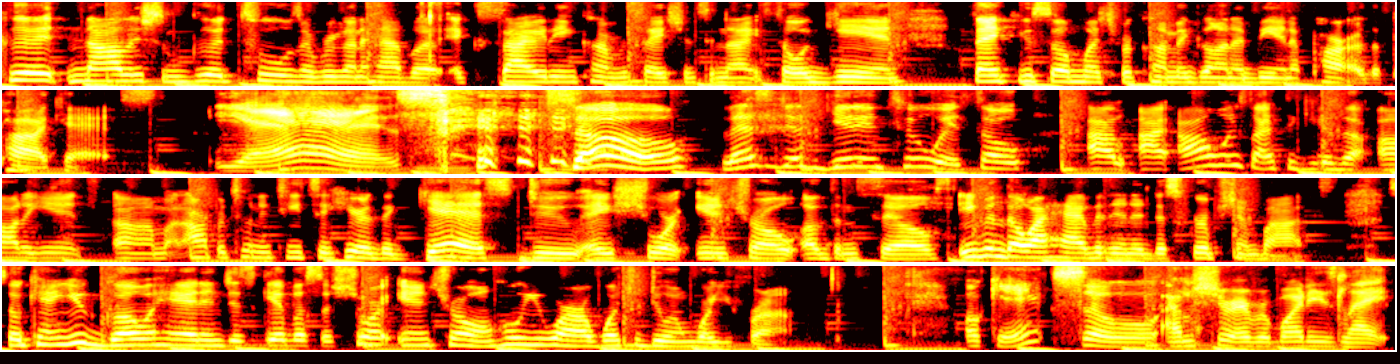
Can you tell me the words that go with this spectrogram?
good knowledge, some good tools, and we're going to have an exciting conversation tonight. So, again, thank you so much for coming on and being a part of the podcast. Yes. so let's just get into it. So I, I always like to give the audience um, an opportunity to hear the guests do a short intro of themselves, even though I have it in a description box. So can you go ahead and just give us a short intro on who you are, what you're doing, where you're from? Okay, so I'm sure everybody's like,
